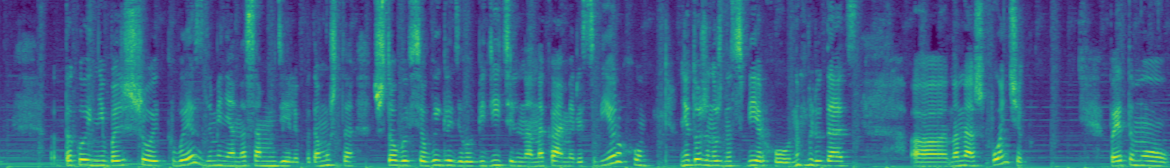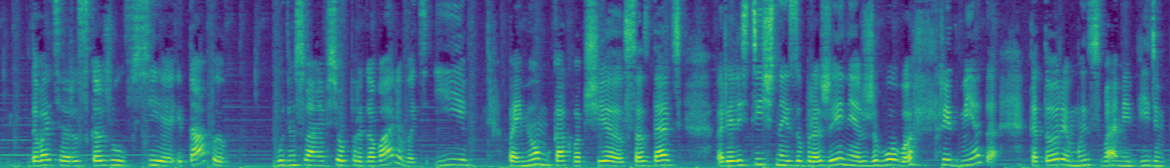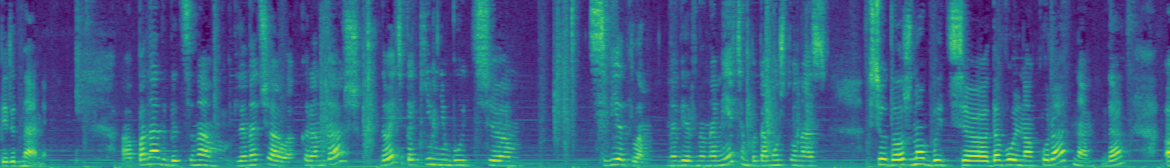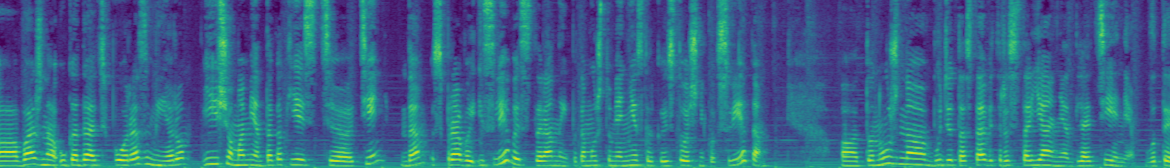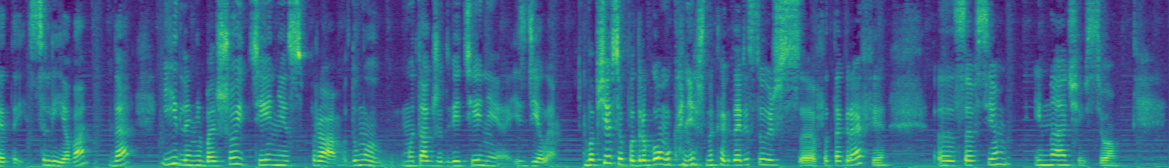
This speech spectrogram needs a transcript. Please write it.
такой небольшой квест для меня на самом деле, потому что, чтобы все выглядело убедительно на камере сверху, мне тоже нужно сверху наблюдать э, на наш пончик. Поэтому давайте расскажу все этапы, будем с вами все проговаривать и поймем, как вообще создать реалистичное изображение живого предмета, который мы с вами видим перед нами. А, понадобится нам для начала карандаш. Давайте каким-нибудь э, светлым, наверное, наметим, потому что у нас все должно быть э, довольно аккуратно, да. А, важно угадать по размеру. И еще момент, так как есть э, тень, да, с правой и с левой стороны, потому что у меня несколько источников света, а, то нужно будет оставить расстояние для тени вот этой слева, да, и для небольшой тени справа. Думаю, мы также две тени и сделаем. Вообще все по-другому, конечно, когда рисуешь с фотографии, э, совсем иначе все.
